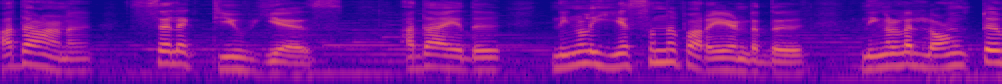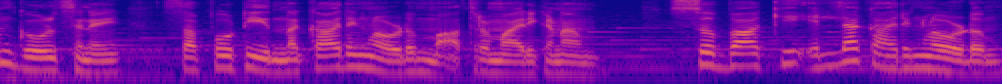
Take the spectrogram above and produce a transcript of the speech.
അതാണ് സെലക്റ്റീവ് യെസ് അതായത് നിങ്ങൾ യെസ് എന്ന് പറയേണ്ടത് നിങ്ങളുടെ ലോങ് ടേം ഗോൾസിനെ സപ്പോർട്ട് ചെയ്യുന്ന കാര്യങ്ങളോട് മാത്രമായിരിക്കണം. സോ ബാക്കി എല്ലാ കാര്യങ്ങളോടും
